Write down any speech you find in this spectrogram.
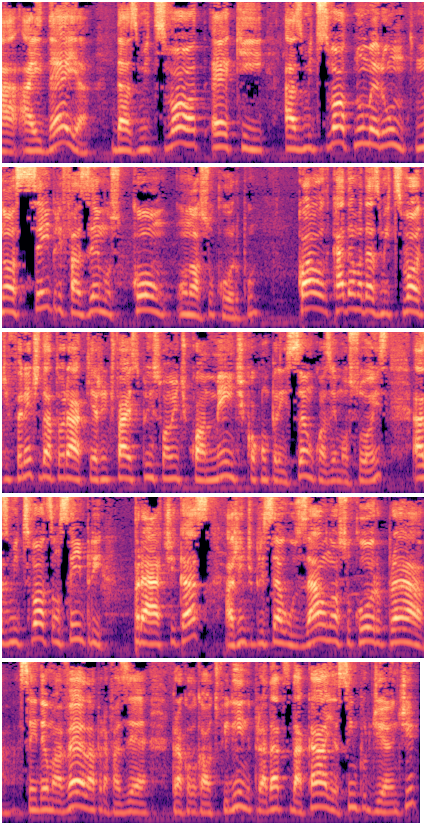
a, a ideia das mitzvot é que as mitzvot, número um, nós sempre fazemos com o nosso corpo. Qual, cada uma das mitzvot, diferente da Torá, que a gente faz principalmente com a mente, com a compreensão, com as emoções, as mitzvot são sempre práticas. A gente precisa usar o nosso corpo para acender uma vela, para fazer, para colocar o tefilim, para dar tzedakah e assim por diante.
